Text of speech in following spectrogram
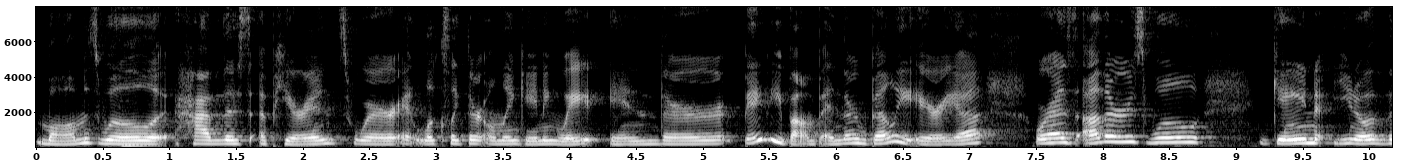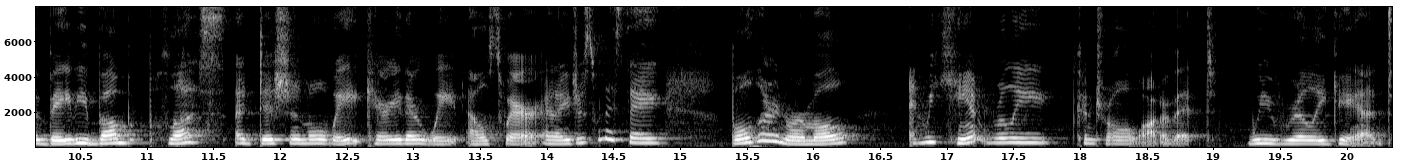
moms will have this appearance where it looks like they're only gaining weight in their baby bump, in their belly area, whereas others will gain, you know, the baby bump plus additional weight, carry their weight elsewhere. And I just want to say both are normal and we can't really control a lot of it. We really can't,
